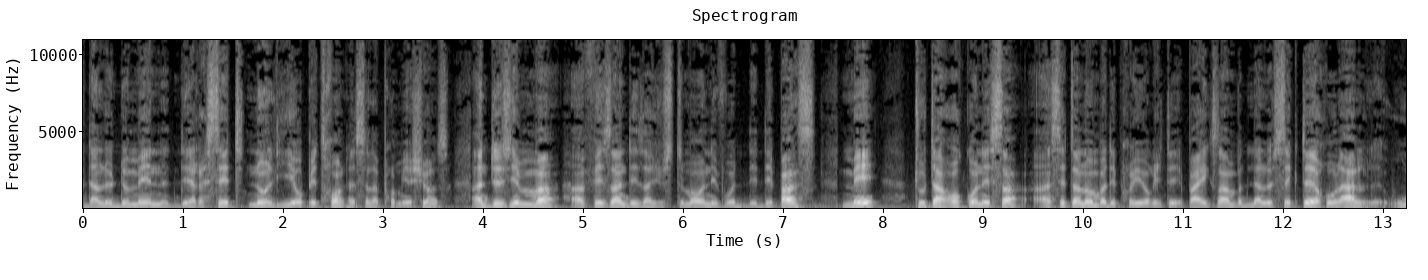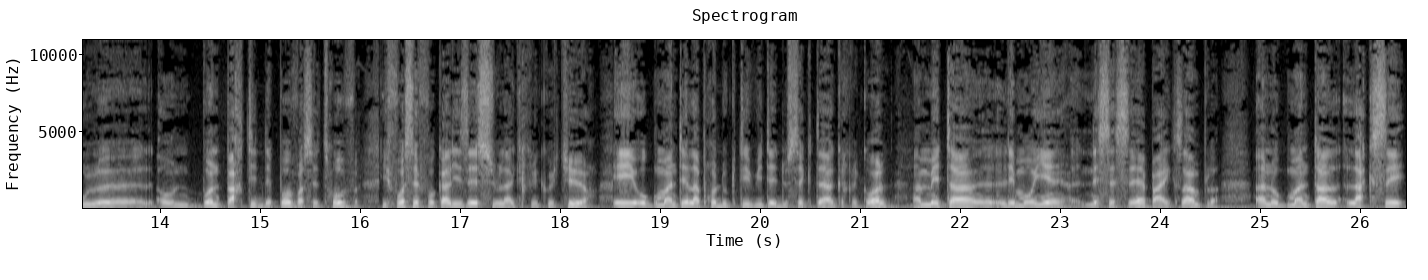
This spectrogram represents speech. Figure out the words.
dans le domaine des recettes non liées au pétrole, c'est la première chose. En deuxièmement, en faisant des ajustements au niveau des dépenses, mais tout en reconnaissant un certain nombre de priorités. Par exemple, dans le secteur rural, où une bonne partie des pauvres se trouvent, il faut se focaliser sur l'agriculture et augmenter la productivité du secteur agricole en mettant les moyens nécessaires, par exemple en augmentant l'accès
